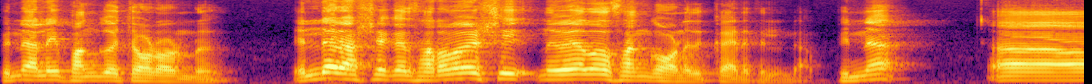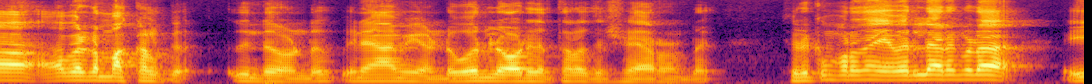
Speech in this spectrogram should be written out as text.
പിന്നെ അല്ലെങ്കിൽ പങ്കുവച്ചവടമുണ്ട് എല്ലാ രാഷ്ട്രീയക്കാരും സർവകക്ഷി നിവേദക സംഘമാണ് ഇക്കാര്യത്തിലില്ല. പിന്നെ അവരുടെ മക്കൾക്ക് ഇതിന്റെ ഉണ്ട് ബിനാമിയുണ്ട് ഒരു ലോഡിന് എത്ര ഷെയർ ഷെയറുണ്ട്. ചുരുക്കം പറഞ്ഞാൽ ഇവരെല്ലാവരും കൂടെ ഈ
